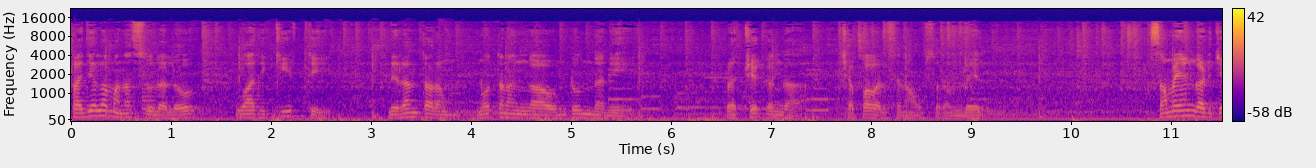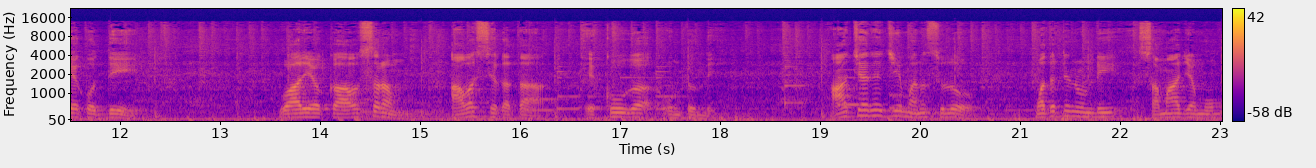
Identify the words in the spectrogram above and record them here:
ప్రజల మనస్సులలో వారి కీర్తి నిరంతరం నూతనంగా ఉంటుందని ప్రత్యేకంగా చెప్పవలసిన అవసరం లేదు. సమయం గడిచే కొద్దీ వారి యొక్క అవసరం ఆవశ్యకత ఎక్కువగా ఉంటుంది. ఆచార్యజీ మనస్సులో మొదటి నుండి సమాజము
